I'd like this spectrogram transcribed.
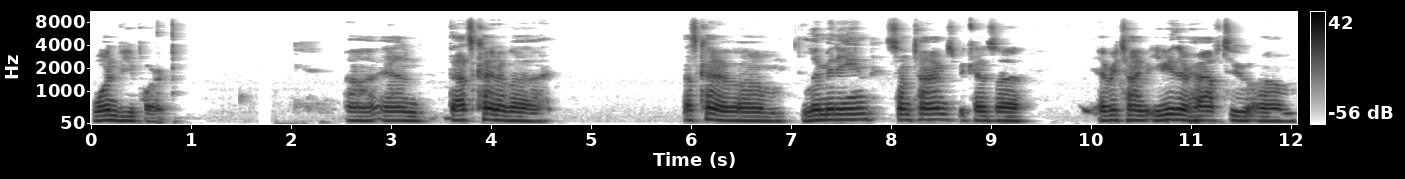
one viewport. Uh, and that's kind of a that's kind of um, limiting sometimes because uh, every time you either have to um,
